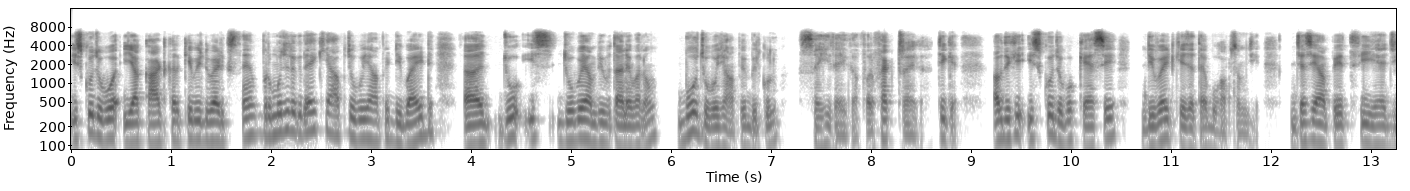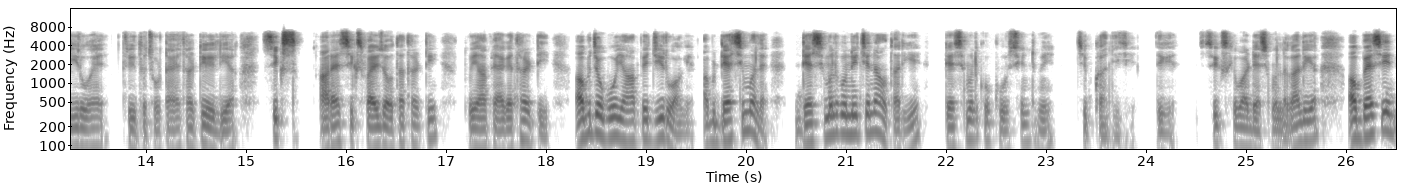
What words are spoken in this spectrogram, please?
इसको जो वो या काट करके भी डिवाइड कर सकते हैं, पर मुझे लगता है कि आप जो वो यहाँ पे डिवाइड जो इस, जो मैं अभी बताने वाला हूँ, वो जो वो यहाँ पे बिल्कुल सही रहेगा परफेक्ट रहेगा, ठीक है? अब देखिए, इसको जो वो कैसे डिवाइड किया जाता है वो आप समझिए। जैसे यहाँ पे थ्री है ज़ीरो है थ्री तो छोटा है थर्टी ले लिया सिक्स आ रहा है सिक्स फाइव जो होता है थर्टी तो यहाँ पे आ गया थर्टी अब जो वो यहाँ पे ज़ीरो आ गया, अब डेसिमल है डेसिमल को नीचे ना उतारिए डेसिमल को क्वेश्चन में चिपका दीजिए, देखिए सिक्स के बाद डेसिमल लगा लिया। अब वैसे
